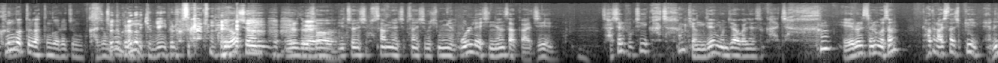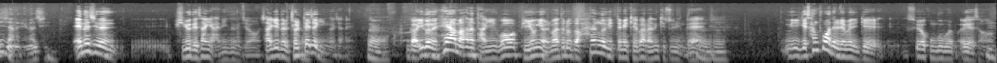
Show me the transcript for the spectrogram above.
그런 것들 같은 거를 좀 가져온 저는 그런 건 경쟁이 별로 없을 것 같은데. 그래요? 2000 예를 들어서 2013년, 14년, 15, 16년 올해 신년사까지 사실 북측이 가장 경제 문제와 관련해서 가장 애를 쓰는 것은 다들 아시다시피 에너지잖아요, 에너지. 에너지는 비교 대상이 아닌 거죠. 자기들은 절대적인 거잖아요. 네. 그러니까 이거는 해야만 하는 당이고 비용이 얼마 들어도 하는 거기 때문에 개발하는 기술인데 음, 이게 상품화 되려면 이게 수요 공급에 의해서 음,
